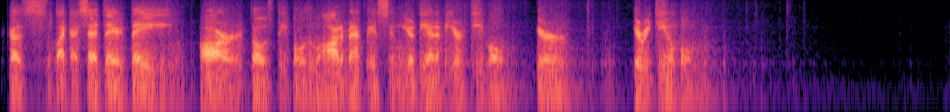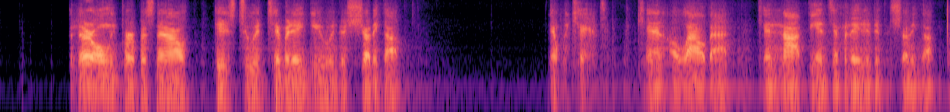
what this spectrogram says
Because, like I said, they they are those people who automatically assume you're the enemy, you're evil, you're irredeemable. And their only purpose now is to intimidate you into shutting up. And we can't. We can't allow that. We cannot be intimidated into shutting up.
